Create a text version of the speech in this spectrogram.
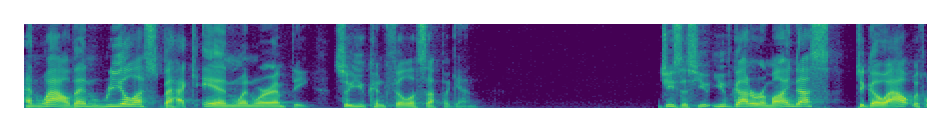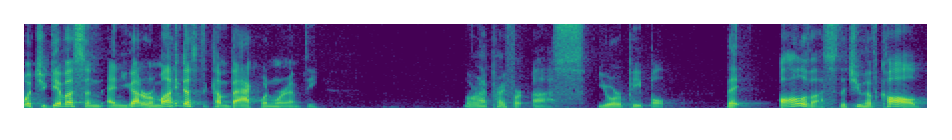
And wow, then reel us back in when we're empty so you can fill us up again. Jesus, you, you've got to remind us to go out with what you give us, and, and you got to remind us to come back when we're empty. Lord, I pray for us, your people, that all of us that you have called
